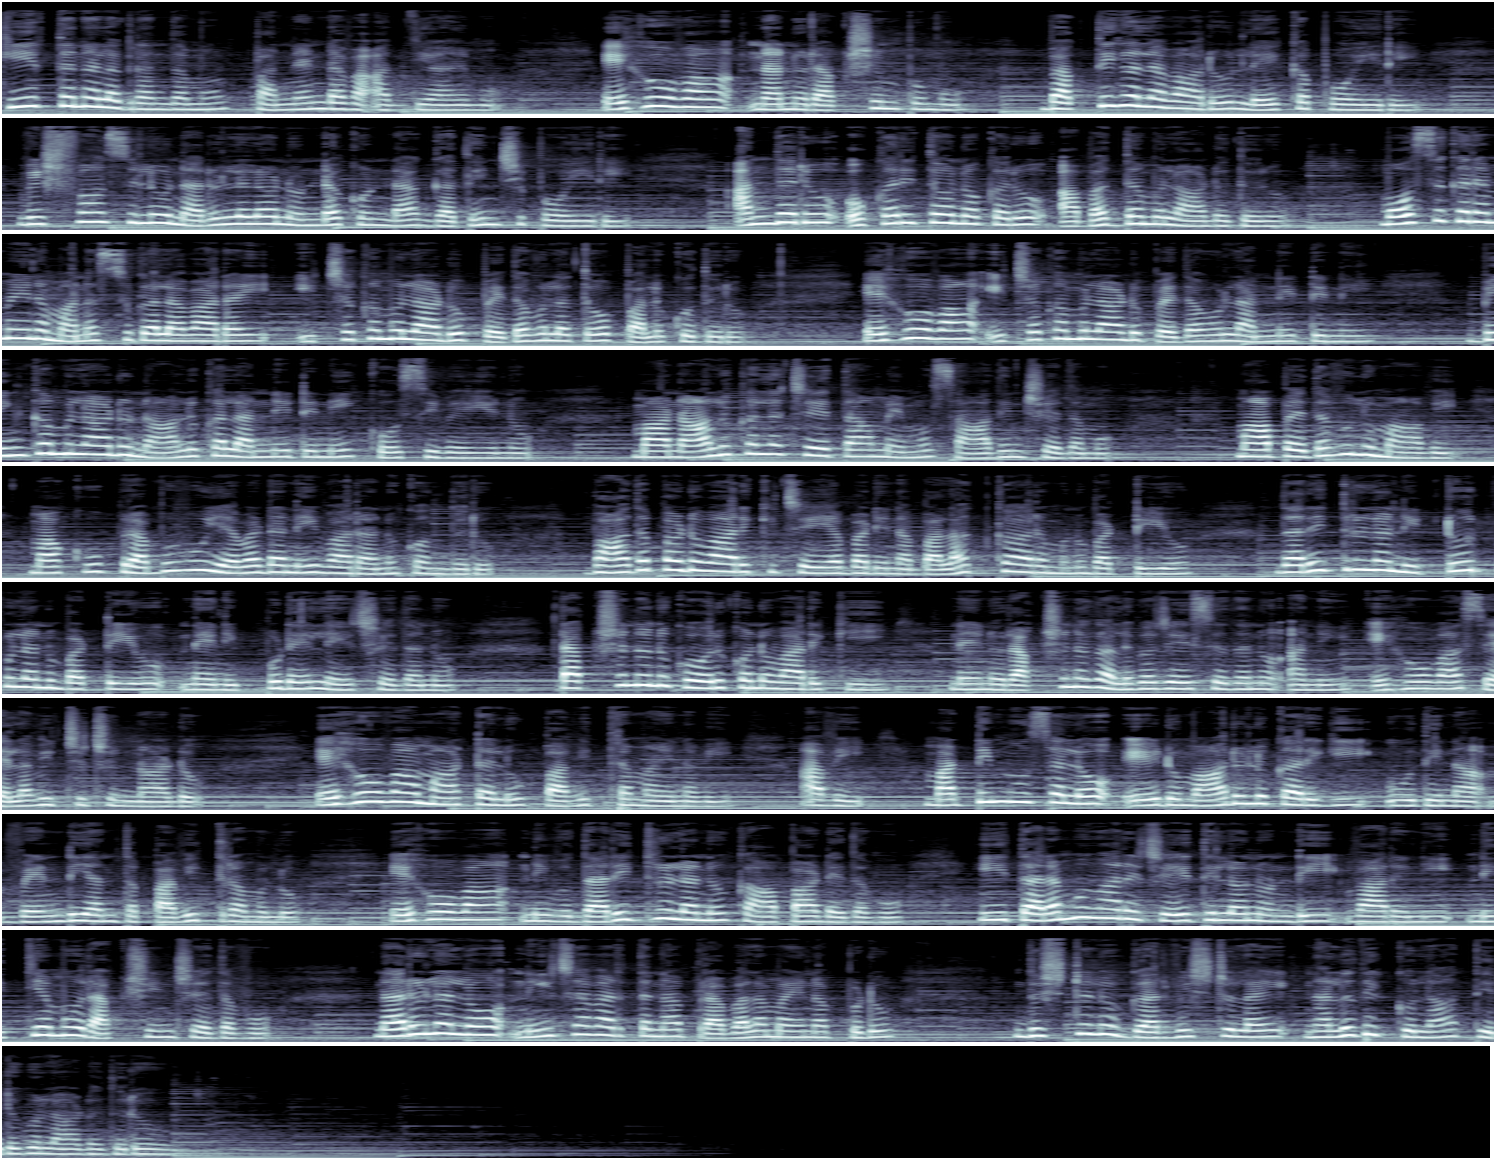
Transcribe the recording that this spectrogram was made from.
కీర్తనల గ్రంథము పన్నెండవ అధ్యాయము. ఎహోవా నన్ను రక్షింపుము. భక్తిగలవారు లేకపోయిరి. విశ్వాసులు నరులలో నుండకుండా గతించిపోయిరి. అందరూ ఒకరితోనొకరు అబద్ధములాడుదురు. మోసకరమైన మనస్సు గలవారై ఇచ్చకములాడు పెదవులతో పలుకుదురు. ఎహోవా ఇచ్చకములాడు పెదవులన్నిటినీ బింకములాడు నాలుకలన్నిటినీ కోసివేయును. మా నాలుకల చేత మేము సాధించేదము. మా పెదవులు మావి మాకు ప్రభువు ఎవడని వారనుకొందురు. బాధపడు వారికి చేయబడిన బలాత్కారమును బట్టియు దరిద్రుల నిట్టూర్పులను బట్టియు నేనిప్పుడే లేచెదను. రక్షణను కోరుకొని వారికి నేను రక్షణ కలుగజేసేదను అని ఎహోవా సెలవిచ్చుచున్నాడు. ఎహోవా మాటలు పవిత్రమైనవి. అవి మట్టి మూసలో ఏడు మారులు కరిగి ఊదిన వెండి అంత పవిత్రములు. ఎహోవా నీవు దరిద్రులను కాపాడెదవు. ఈ తరము వారి చేతిలో నుండి వారిని నిత్యము రక్షించెదవు. నరులలో నీచవర్తన ప్రబలమైనప్పుడు దుష్టులు గర్విష్ఠులై నలుదిక్కులా తిరుగులాడుదురు.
